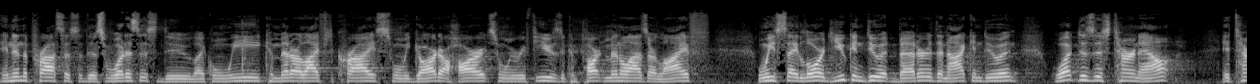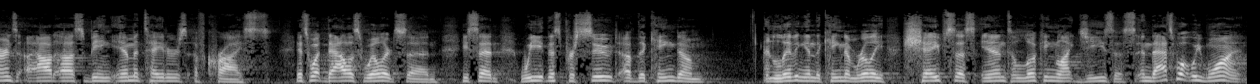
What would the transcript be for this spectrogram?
And in the process of this, what does this do? Like when we commit our life to Christ, when we guard our hearts, when we refuse to compartmentalize our life, when we say, Lord, you can do it better than I can do it, what does this turn out? It turns out us being imitators of Christ. It's what Dallas Willard said. He said, we, this pursuit of the kingdom and living in the kingdom really shapes us into looking like Jesus. And that's what we want.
